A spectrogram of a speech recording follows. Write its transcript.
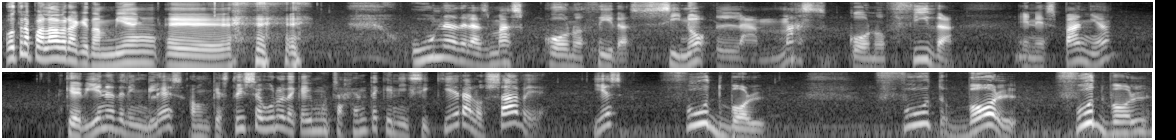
Otra palabra que también... Eh, una de las más conocidas, si no la más conocida en España, que viene del inglés, aunque estoy seguro de que hay mucha gente que ni siquiera lo sabe, y es fútbol. Fútbol. Fútbol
